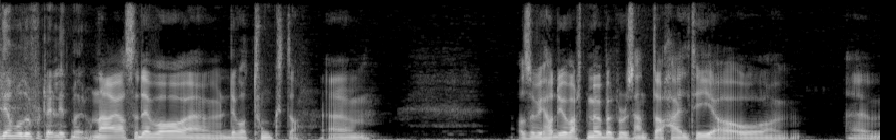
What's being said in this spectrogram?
det må du fortelle litt mer om. Nei, altså det var, eh, det var tungt, da. Um, altså vi hadde jo vært møbelprodusenter hele tida, og um,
